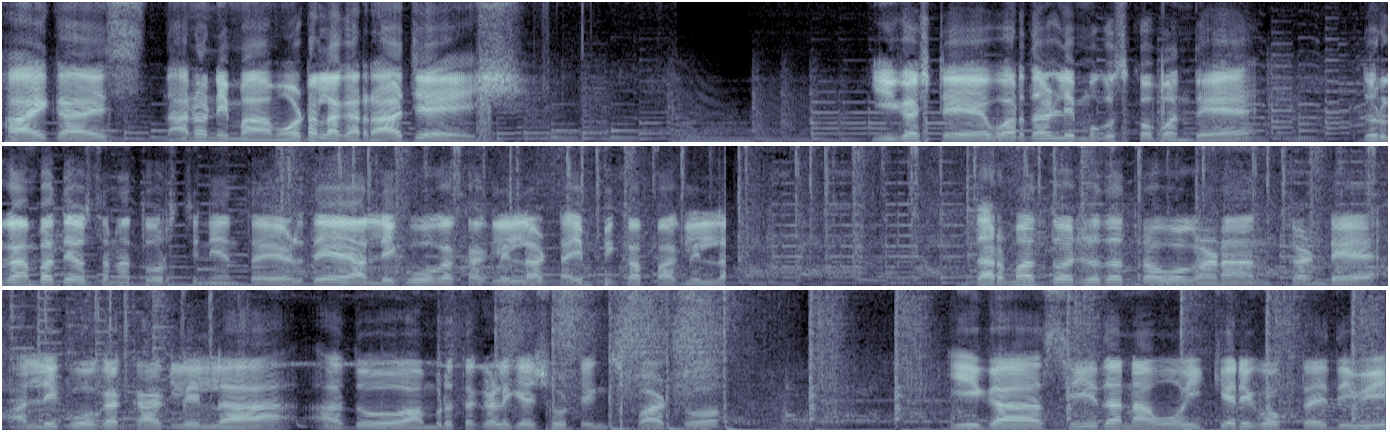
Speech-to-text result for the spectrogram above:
ಹಾಯ್ ಗಾಯ್ಸ್ ನಾನು ನಿಮ್ಮ ಮೋಟಲಾಗ ರಾಜೇಶ್. ಈಗಷ್ಟೇ ವರದಳ್ಳಿ ಮುಗಿಸ್ಕೊ ಬಂದೆ. ದುರ್ಗಾಂಬ ದೇವಸ್ಥಾನ ತೋರಿಸ್ತೀನಿ ಅಂತ ಹೇಳಿದೆ, ಅಲ್ಲಿಗೂ ಹೋಗೋಕ್ಕಾಗಲಿಲ್ಲ ಟೈಮ್ ಪಿಕಪ್ ಆಗಲಿಲ್ಲ. ಧರ್ಮಧ್ವಜದ ಹತ್ರ ಹೋಗೋಣ ಅಂದ್ಕೊಂಡೆ ಅಲ್ಲಿಗೂ ಹೋಗೋಕ್ಕಾಗಲಿಲ್ಲ. ಅದು ಅಮೃತಗಳಿಗೆ ಶೂಟಿಂಗ್ ಸ್ಪಾಟು ಈಗ ಸೀದಾ ನಾವು ಇಕ್ಕೇರಿಗೆ ಹೋಗ್ತಾ ಇದ್ದೀವಿ.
